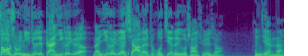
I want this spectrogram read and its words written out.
到时候你就得干一个月，那一个月下来之后，接着又上学去了，很简单。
